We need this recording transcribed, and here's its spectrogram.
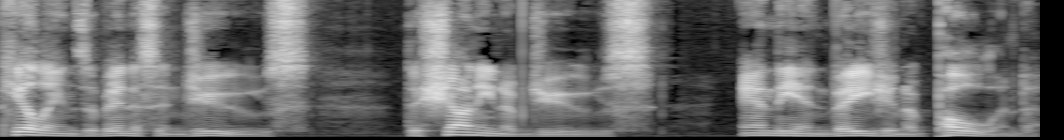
killings of innocent Jews, the shunning of Jews, and the invasion of Poland.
